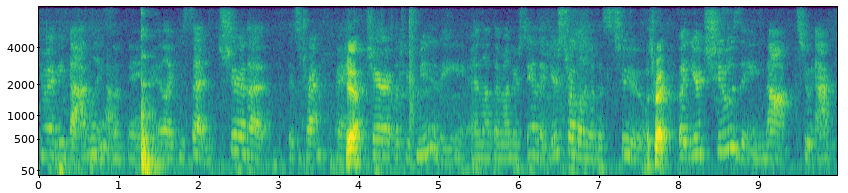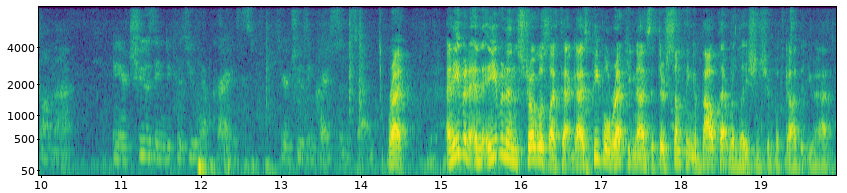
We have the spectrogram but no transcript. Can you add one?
You might be battling something, and like you said, share that it's a trap. Yeah. Share it with your community and let them understand that you're struggling with this too. That's right. But you're choosing not to act on that, and you're choosing because you have Christ. So you're choosing Christ instead. Right. And even and even in struggles like that, guys, people recognize that there's something about that relationship with God that you have.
